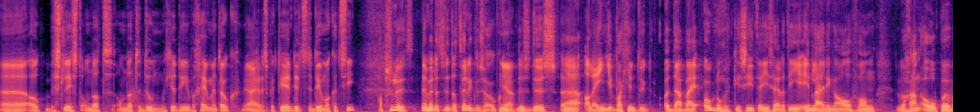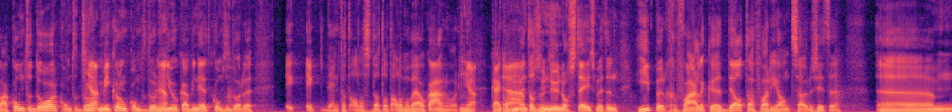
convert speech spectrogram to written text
uh, ook beslist om dat, om dat te doen. Moet je dat op een gegeven moment ook ja, respecteren? Dit is de democratie. Absoluut. Nee, maar dat, dat vind ik dus ook. Ja. Dus, dus alleen je, wat je natuurlijk daarbij ook nog een keer ziet, en je zei dat in je inleiding al, van we gaan open, waar komt het door? Komt het door ja. Micron? Komt het door het nieuwe kabinet? Komt het door de... Ik, ik denk dat, alles, dat dat allemaal bij elkaar hoort. Ja. Kijk, op het moment dat we nu nog steeds met een hypergevaarlijke Delta-variant zouden zitten... Ehm,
